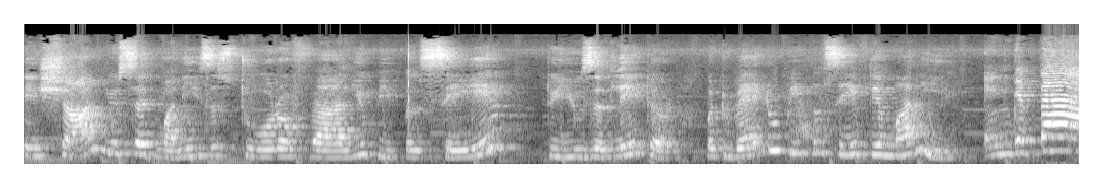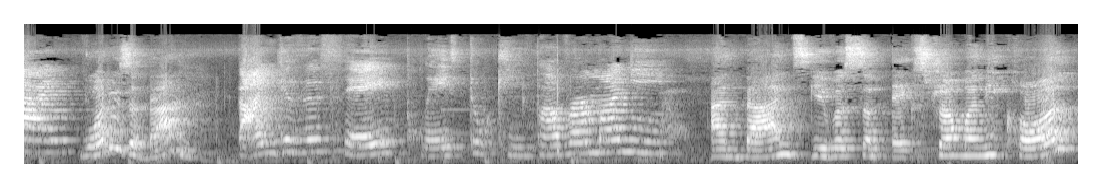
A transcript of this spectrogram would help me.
Ishaan, you said money is a store of value people save to use it later. But where do people save their money? In the bank. What is a bank? Bank is a safe place to keep our money. And banks give us some extra money called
